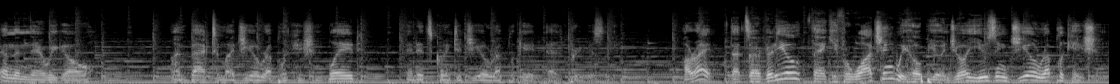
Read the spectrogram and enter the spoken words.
And then there we go. I'm back to my geo-replication blade and it's going to geo-replicate as previously. Alright, that's our video. Thank you for watching. We hope you enjoy using geo-replication.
